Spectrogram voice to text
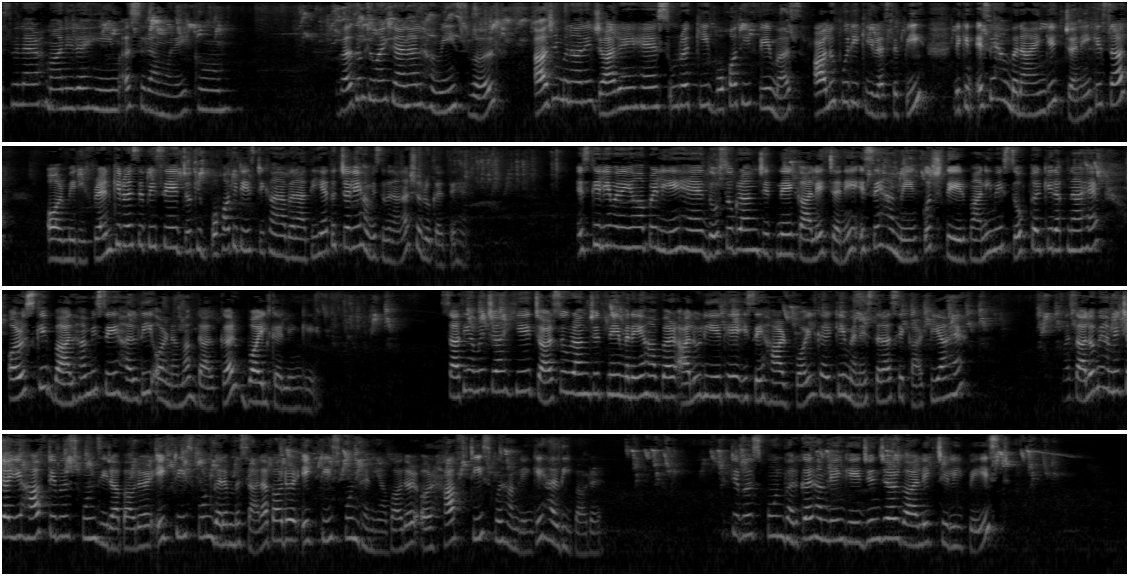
बिसमीम अस्सलामुअलैकुम। Welcome to my channel हमीस world आज हम बनाने जा रहे हैं सूरत की बहुत ही फ़ेमस आलू पूरी की रेसिपी लेकिन इसे हम बनाएँगे चने के साथ और मेरी फ्रेंड की रेसिपी से, जो कि बहुत ही टेस्टी खाना बनाती है। तो चलिए हम इसे बनाना शुरू करते हैं। इसके लिए मैंने यहाँ पर लिए हैं 200 ग्राम जितने काले चने। इसे हमें कुछ देर पानी में सोख करके रखना है और उसके बाद हम इसे हल्दी और नमक डालकर बॉईल कर लेंगे। साथ ही हमें चाहिए 400 ग्राम जितने मैंने यहाँ पर आलू लिए थे, इसे हार्ड बॉईल करके मैंने इस तरह से काट लिया है। मसालों में हमें चाहिए हाफ़ टेबल स्पून ज़ीरा पाउडर, एक टीस्पून गरम मसाला पाउडर, एक टीस्पून धनिया पाउडर और हाफ़ टी स्पून हम लेंगे हल्दी पाउडर। टेबल स्पून भरकर हम लेंगे जिंजर गार्लिक चिली पेस्ट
